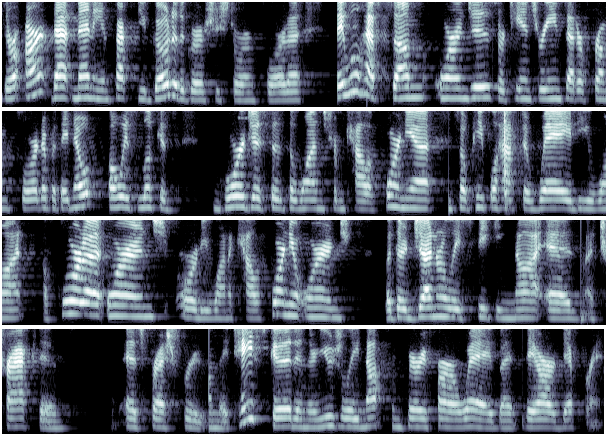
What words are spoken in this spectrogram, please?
There aren't that many. In fact, if you go to the grocery store in Florida, they will have some oranges or tangerines that are from Florida, but they don't always look as gorgeous as the ones from California. And so people have to weigh do you want a Florida orange or do you want a California orange? But they're generally speaking not as attractive as fresh fruit. Um, they taste good and they're usually not from very far away, but they are different.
